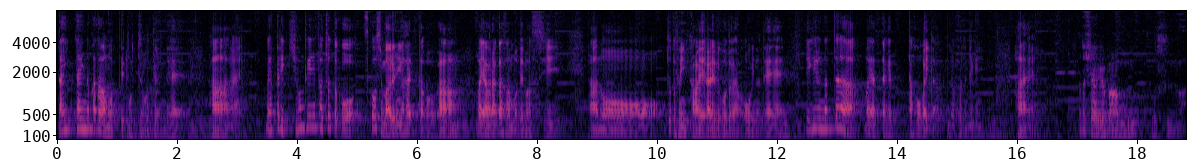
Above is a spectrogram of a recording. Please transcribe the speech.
大体の方は持ってるっちゃ持ってるんで、はい。やっぱり基本的にちょっとこう少し丸みが入ってた方が、うん、まあ、柔らかさも出ますし、あのちょっと雰囲気変えられることが多いので、うん、できるんだったら、まあ、やってあげた方がいいかなっていうのは個人的に。は、はい。あと仕上げはバーム？おすすめは。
